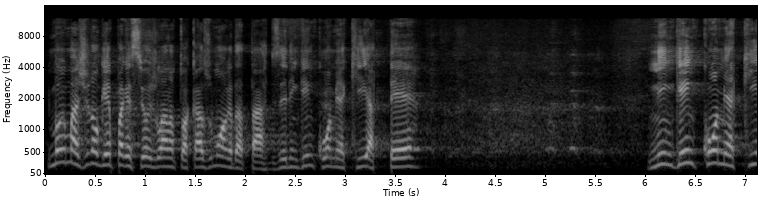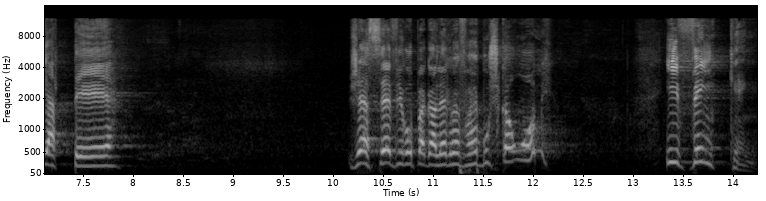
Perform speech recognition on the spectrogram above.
Irmão, imagina alguém aparecer hoje lá na tua casa, uma hora da tarde, dizer: Ninguém come aqui até. Ninguém come aqui até. Jessé virou para a galera e vai buscar um homem. E vem quem?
